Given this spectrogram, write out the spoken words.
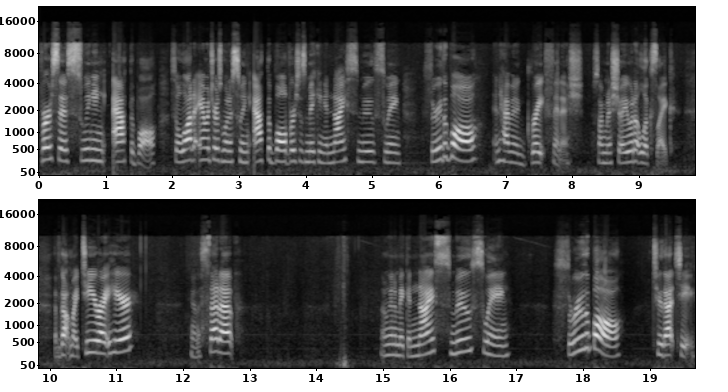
versus swinging at the ball. So a lot of amateurs want to swing at the ball versus making a nice smooth swing through the ball and having a great finish. So I'm going to show you what it looks like. I've got my tee right here. I'm going to set up I'm going to make a nice smooth swing through the ball to that tee.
